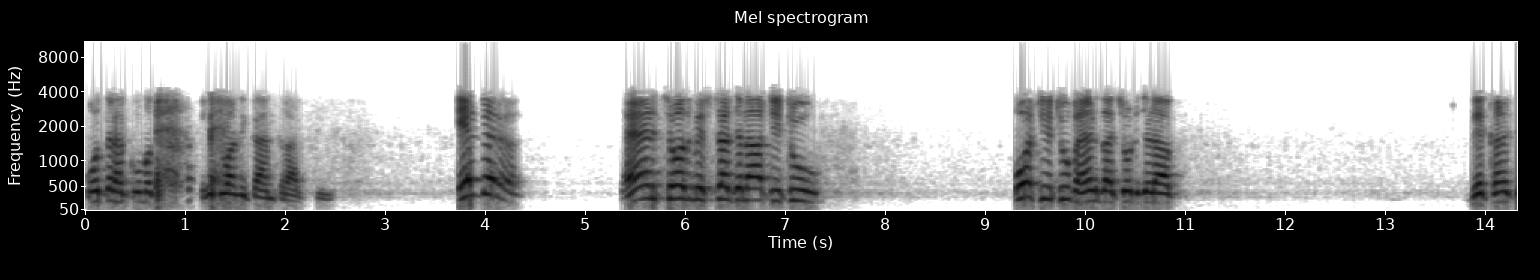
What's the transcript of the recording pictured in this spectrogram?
ادھر حکومت ہندو کی قائم کرا دی ادھر بہن چود مسٹر جنا ٹیٹو، وہ ٹیٹو بہن کا چوٹ جڑا دیکھنے چ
